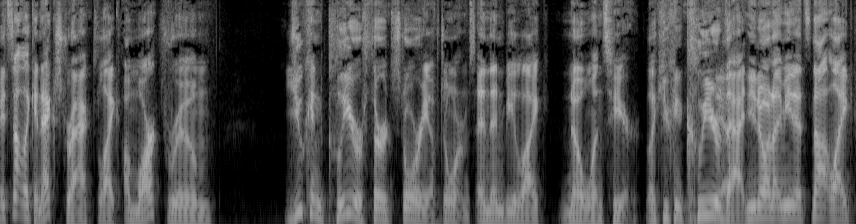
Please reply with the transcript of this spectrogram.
it's not like an extract, like a marked room. You can clear third story of dorms and then be like, no one's here. Like you can clear Yeah. that. You know what I mean? It's not like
